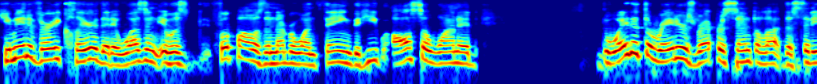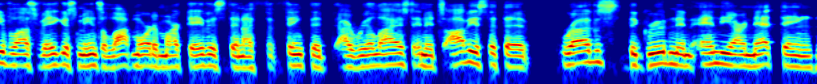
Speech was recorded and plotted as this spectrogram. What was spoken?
he made it very clear that it wasn't it was football was the number one thing, but he also wanted the way that the Raiders represent a lot the city of Las Vegas means a lot more to Mark Davis than I th- think that I realized. And it's obvious that the Ruggs, the Gruden, and, and the Arnette thing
